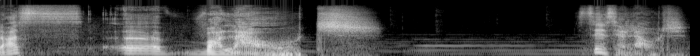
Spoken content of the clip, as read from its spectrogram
Das äh, war laut. Sehr, sehr laut.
